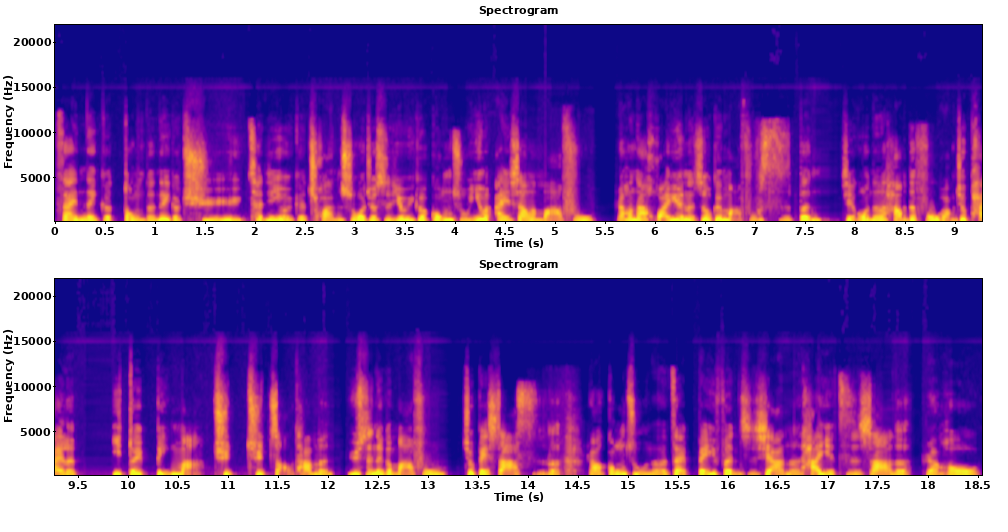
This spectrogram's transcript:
在那个洞的那个区域，曾经有一个传说，就是有一个公主因为爱上了马夫，然后她怀孕了之后跟马夫私奔，结果呢，他们的父王就派了一队兵马去去找他们，于是那个马夫就被杀死了，然后公主呢，在悲愤之下呢，她也自杀了，然后。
